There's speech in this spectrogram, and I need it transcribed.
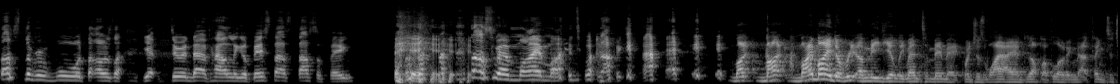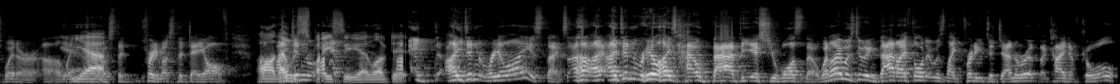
that's the reward that I was like, yep, doing that of Howling Abyss. That's that's a thing. that's where my mind went. Okay. My my, my mind re- immediately meant to mimic, which is why I ended up uploading that thing to Twitter. Uh, like Yeah. pretty, much the, pretty much the day of. oh, I that was didn't- I- spicy. I loved it. I, I didn't realize. Thanks. I, I didn't realize how bad the issue was, though. When I was doing that, I thought it was like pretty degenerate, but kind of cool.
